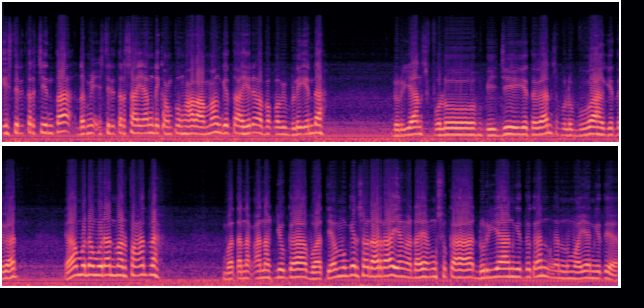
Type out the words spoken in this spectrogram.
istri tercinta Demi istri tersayang di kampung halaman gitu Akhirnya apa kopi beliin dah? Durian 10 biji gitu kan 10 buah gitu kan. Ya mudah-mudahan manfaat lah. Buat anak-anak juga buat ya mungkin saudara yang ada yang suka durian gitu kan kan lumayan gitu ya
